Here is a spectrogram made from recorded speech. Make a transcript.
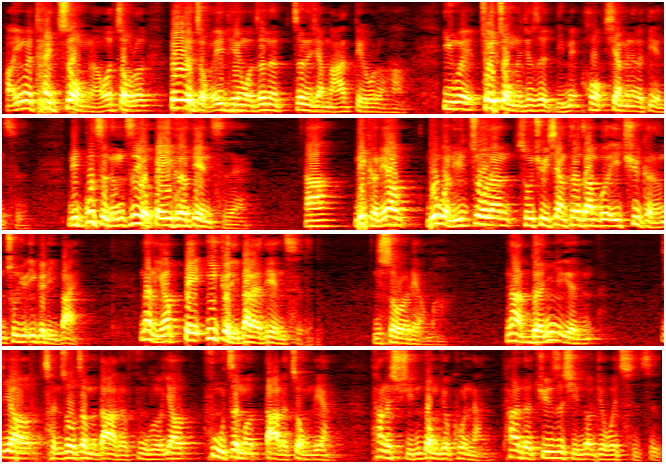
好，因为太重了。我走了背了走了一天，我真的真的想把它丢了哈。因为最重的就是里面后下面那个电池，你不只能只有背一颗电池哎，啊，你可能要如果你作战出去，像特战部一去可能出去一个礼拜，那你要背一个礼拜的电池。你受得了吗？那人员要承受这么大的负荷，要负这么大的重量，他的行动就困难，他的军事行动就会迟滞，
